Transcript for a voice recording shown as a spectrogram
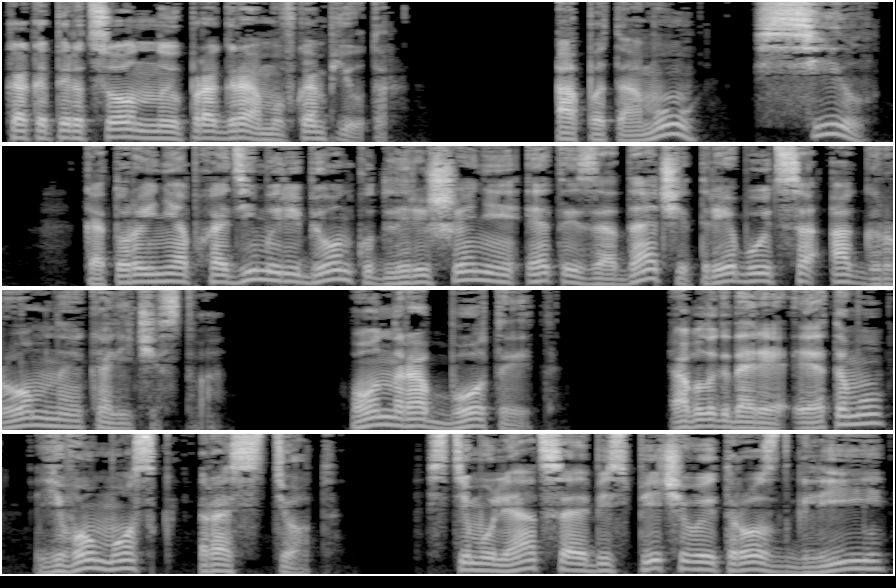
как операционную программу в компьютер. А потому сил, которые необходимы ребенку для решения этой задачи, требуется огромное количество. Он работает, а благодаря этому его мозг растет. Стимуляция обеспечивает рост глии,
